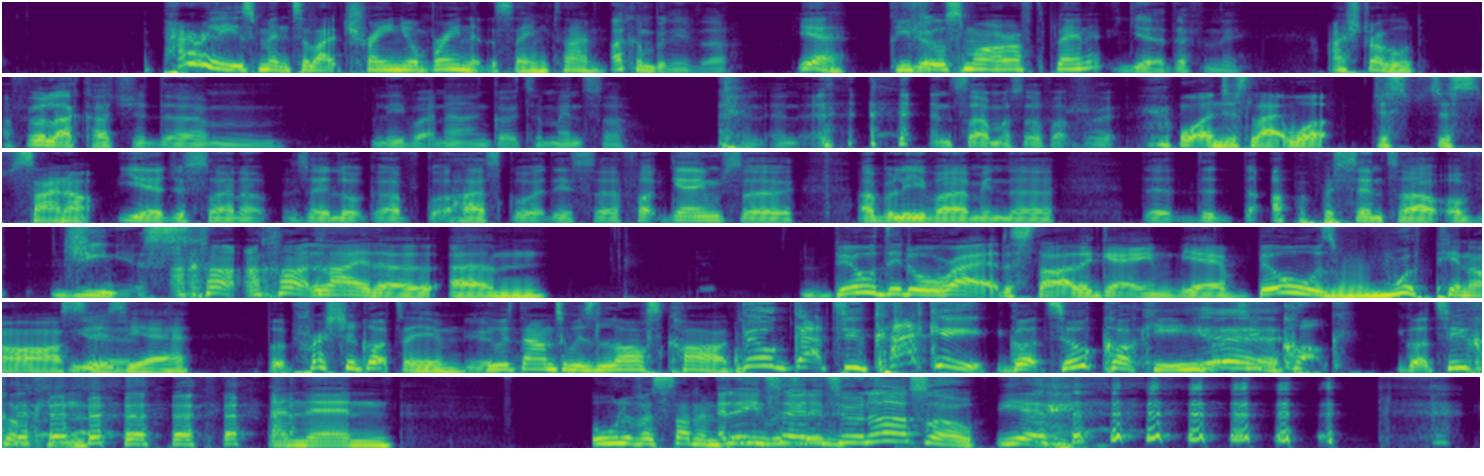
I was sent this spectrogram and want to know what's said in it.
apparently it's meant to like train your brain at the same time. I can believe that. Yeah. Do you feel smarter after playing it? Yeah, definitely. I struggled. I feel like I should um leave right now and go to Mensa and and, and sign myself up for it. What and just like what? Just just sign up. Yeah, just sign up and say, look, I've got a high score at this uh, fuck game, so I believe I'm in the the, the, the upper percentile of genius. I can't I can't lie though. Um Bill did all right at the start of the game. Yeah, Bill was whooping our asses. Yeah, Yeah. But pressure got to him. He was down to his last card. Bill got too cocky. He got too cocky. He got too cock. He got too cocky, and then all of a sudden, And then he turned in- into an arsehole. yeah.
